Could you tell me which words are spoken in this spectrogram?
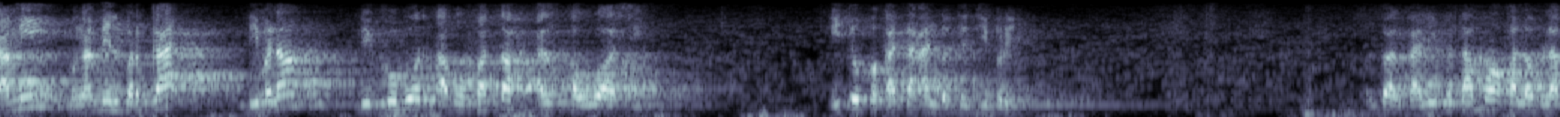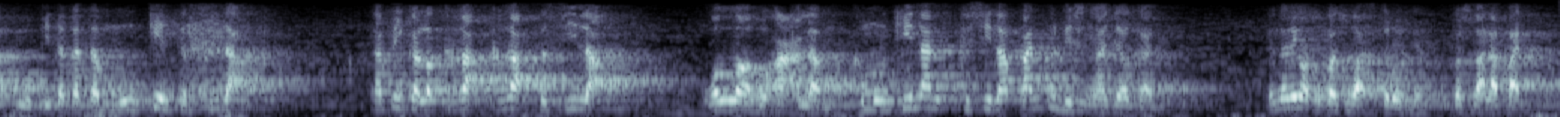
kami mengambil berkat di mana? Di kubur Abu Fatah Al-Qawwasi. Itu perkataan Dr. Jibril. Tuan, kali pertama kalau berlaku, kita kata mungkin tersilap. Tapi kalau kerak-kerak tersilap, wallahu a'lam, kemungkinan kesilapan tu disengajakan. Kita tengok buka surat seterusnya, buka surat 8.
